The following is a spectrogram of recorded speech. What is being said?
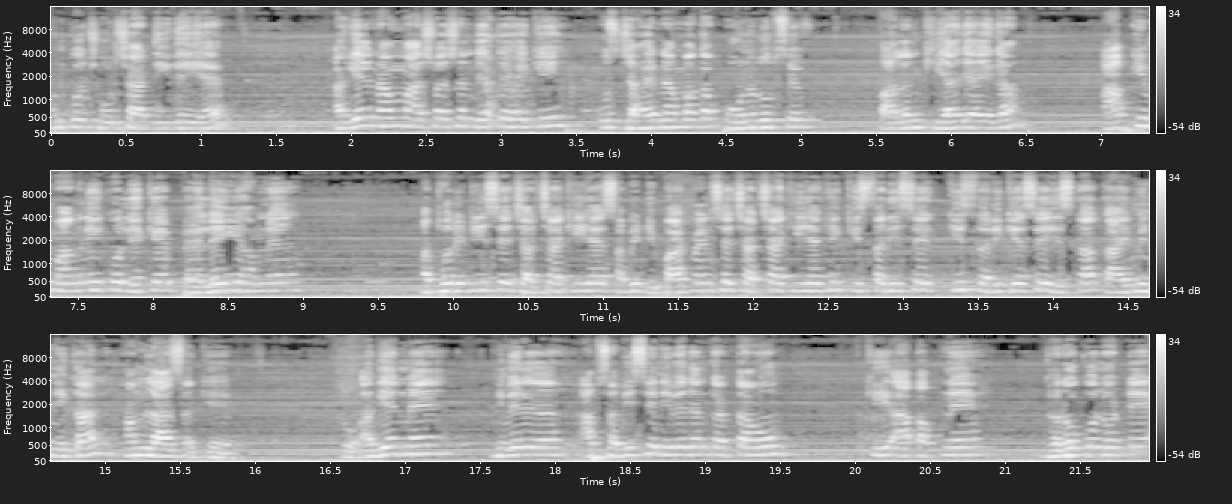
उनको छूट छाट दी गई है। अगेन हम आश्वासन देते हैं कि उस जाहिरनामा का पूर्ण रूप से पालन किया जाएगा। आपकी मांगनी को लेके पहले ही हमने अथॉरिटी से चर्चा की है सभी डिपार्टमेंट से चर्चा की है कि किस तरीके से किस तरीके से इसका कायमी निकाल हम ला सके। तो अगेन मैं निवेदन आप सभी से निवेदन करता हूँ कि आप अपने घरों को लौटे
